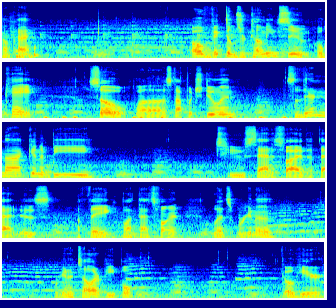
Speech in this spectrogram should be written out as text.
Okay. Oh, victims are coming soon. Okay. So, uh, stop what you're doing. So they're not going to be too satisfied that that is a thing, but that's fine. Let's, we're gonna, we're gonna tell our people, go here,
